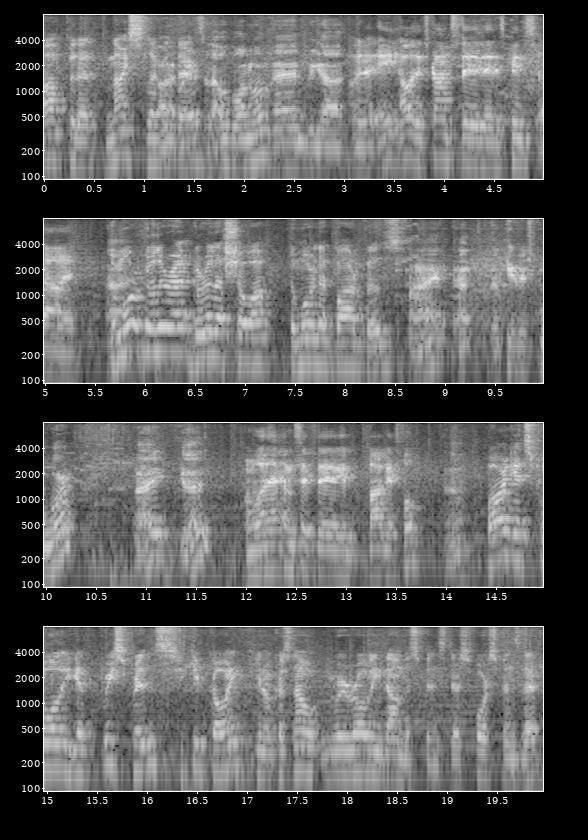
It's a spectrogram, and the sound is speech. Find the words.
up to that nice level All right, there. so that was one of them, and we got. Oh, that eight. Oh, that counts the, the spins. Uh, the more gorilla, gorillas show up, the more that bar fills. All right. uh, Okay, there's four. Right. Good. And what happens if the bar gets full? Bar gets full, you get three spins, you keep going, you know, because now we're rolling down the spins. There's four spins left.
